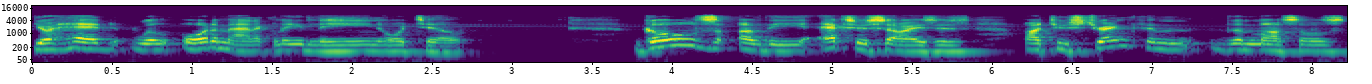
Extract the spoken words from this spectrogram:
your head will automatically lean or tilt. Goals of the exercises are to strengthen the muscles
